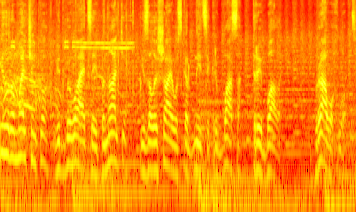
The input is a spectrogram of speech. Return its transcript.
Ігор Омельченко відбиває цей пенальті і залишає у скарбниці Кривбаса 3 бали. Браво, хлопці!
